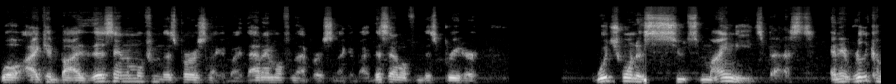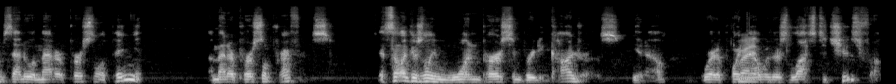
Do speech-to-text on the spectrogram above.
well, I could buy this animal from this person. I could buy that animal from that person. I could buy this animal from this breeder. Which one suits my needs best? And it really comes down to a matter of personal opinion, a matter of personal preference. It's not like there's only one person breeding chondros, you know? We're at a point right. now where there's lots to choose from.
